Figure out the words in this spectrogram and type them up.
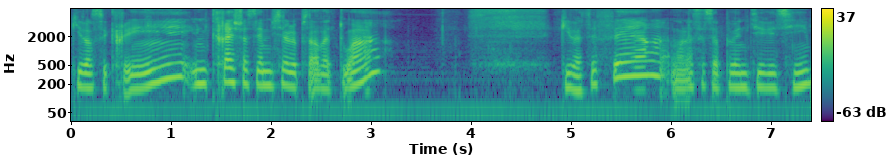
qui va se créer, une crèche à Saint-Michel Observatoire, qui va se faire, voilà, ça, ça peut intéresser.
